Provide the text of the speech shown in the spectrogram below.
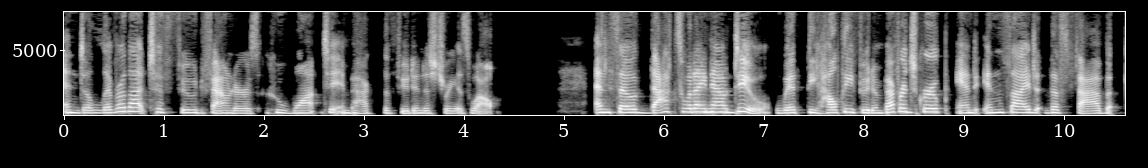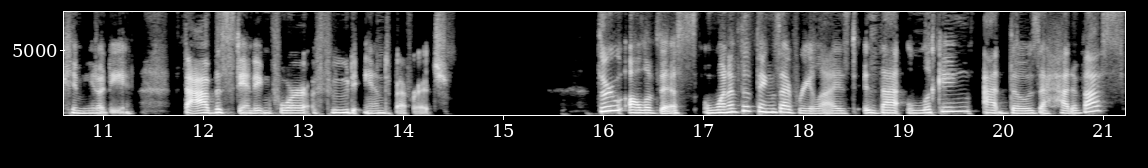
and deliver that to food founders who want to impact the food industry as well. And so that's what I now do with the Healthy Food and Beverage Group and inside the FAB community. FAB standing for food and beverage. Through all of this, one of the things I've realized is that looking at those ahead of us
